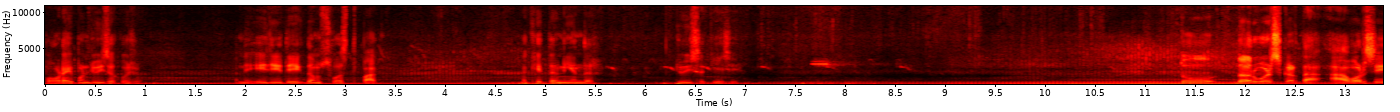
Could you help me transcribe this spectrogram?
પહોળાઈ પણ જોઈ શકો છો. અને એ જ રીતે એકદમ સ્વસ્થ પાક આ ખેતરની અંદર જોઈ શકીએ છીએ. તો દર વર્ષ કરતાં આ વર્ષે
